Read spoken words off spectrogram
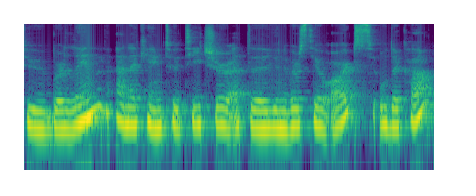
to Berlin and I came to a teacher at the University of Arts, UDK.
